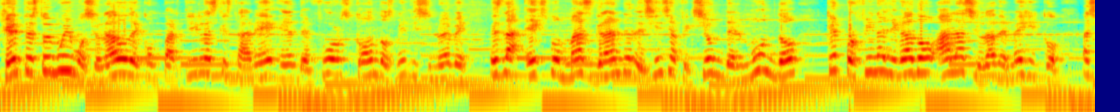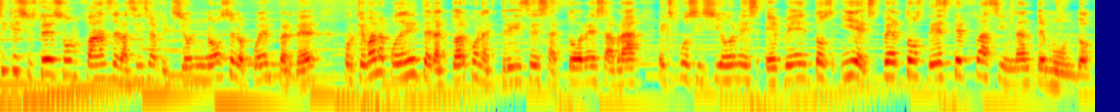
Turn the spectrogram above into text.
Gente, estoy muy emocionado de compartirles que estaré en The Force Con 2019. Es la expo más grande de ciencia ficción del mundo que por fin ha llegado a la Ciudad de México. Así que si ustedes son fans de la ciencia ficción no se lo pueden perder porque van a poder interactuar con actrices, actores, habrá exposiciones, eventos y expertos de este fascinante mundo.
